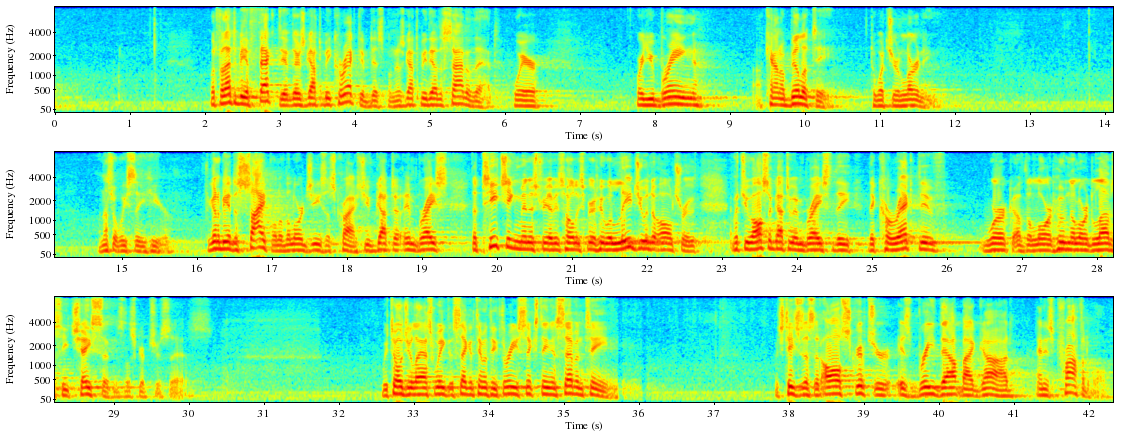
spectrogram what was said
But for that to be effective, there's got to be corrective discipline. There's got to be the other side of that, where, where you bring accountability to what you're learning. And that's what we see here. If you're going to be a disciple of the Lord Jesus Christ, you've got to embrace the teaching ministry of His Holy Spirit who will lead you into all truth. But you've also got to embrace the, the corrective work of the Lord. Whom the Lord loves, He chastens, the Scripture says. We told you last week that 2 Timothy 3 16 and 17, which teaches us that all Scripture is breathed out by God and is profitable.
